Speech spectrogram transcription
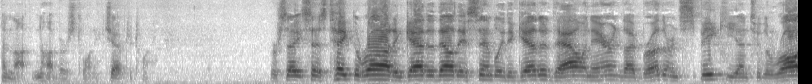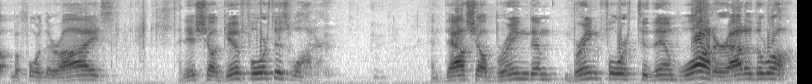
I'm not, not verse 20, chapter 20. Verse 8 says, Take the rod and gather thou the assembly together, thou and Aaron thy brother, and speak ye unto the rock before their eyes, and it shall give forth his water. And thou shalt bring them bring forth to them water out of the rock.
